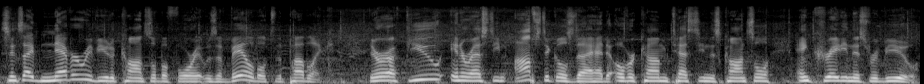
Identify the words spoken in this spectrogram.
since I've never reviewed a console before it was available to the public. There are a few interesting obstacles that I had to overcome testing this console and creating this review.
